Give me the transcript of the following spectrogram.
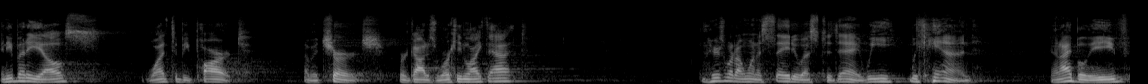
Anybody else want to be part of a church where God is working like that? Here's what I want to say to us today we, we can, and I believe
